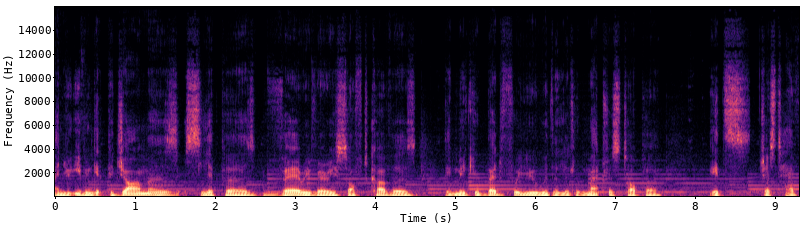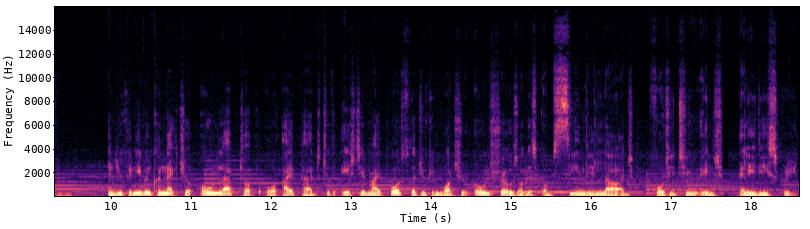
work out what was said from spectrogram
And you even get pajamas, slippers, very, very soft covers. They make your bed for you with a little mattress topper. It's just heaven. And you can even connect your own laptop or iPad to the HDMI port so that you can watch your own shows on this obscenely large 42 inch LED screen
